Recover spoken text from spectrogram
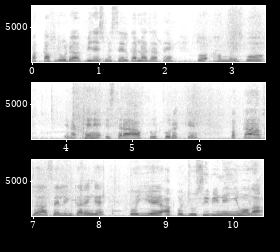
पक्का फ्रूट विदेश में सेल करना चाहते हैं। तो हम इसको रखे हैं। इस तरह आप फ्रूट को रख के पक्का आप सेलिंग करेंगे तो ये आपको जूसी भी नहीं होगा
